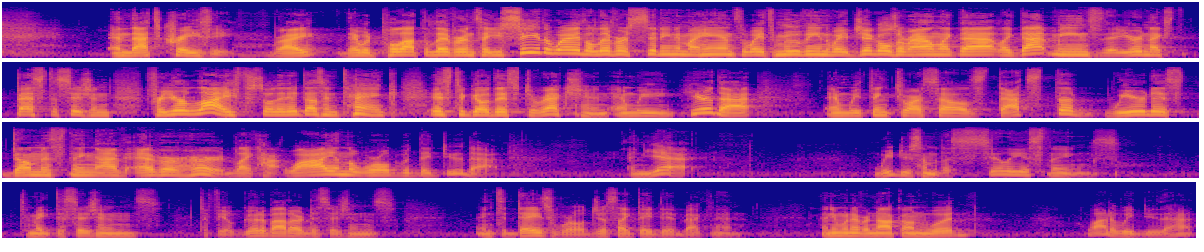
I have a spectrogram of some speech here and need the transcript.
And that's crazy, right? They would pull out the liver and say, You see the way the liver is sitting in my hands, the way it's moving, the way it jiggles around like that? Like that means that your next best decision for your life so that it doesn't tank is to go this direction. And we hear that and we think to ourselves, that's the weirdest, dumbest thing I've ever heard. Like, how, why in the world would they do that? And yet, we do some of the silliest things to make decisions, to feel good about our decisions in today's world, just like they did back then. Anyone ever knock on wood? Why do we do that?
